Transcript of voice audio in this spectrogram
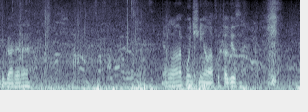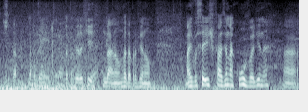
O lugar era... Era lá na pontinha lá, fortaleza. Dá, dá, pra ver, dá pra ver daqui? Não dá não, não vai dar pra ver não. Mas vocês fazendo a curva ali, né? A,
